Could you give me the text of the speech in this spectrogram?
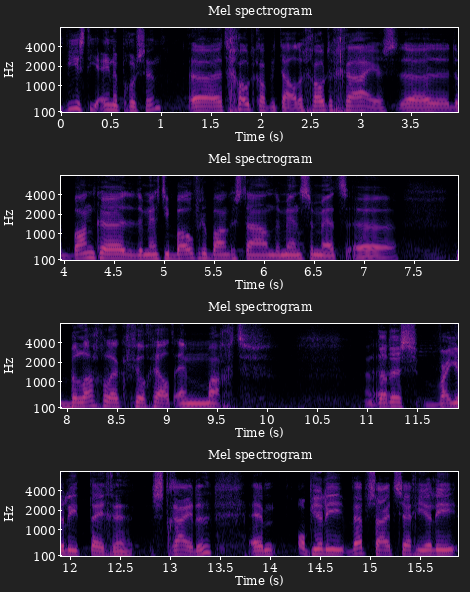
99%. Wie is die ene procent? Uh, het grootkapitaal, de grote graaiers. De, de banken, de mensen die boven de banken staan. De mensen met uh, belachelijk veel geld en macht. Dat is waar jullie tegen strijden. En op jullie website zeggen jullie...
